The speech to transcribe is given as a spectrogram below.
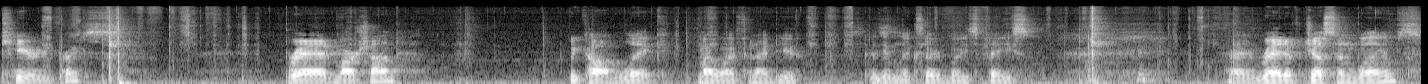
Carey Price, Brad Marchand. We call him Lick. My wife and I do, because he licks everybody's face. All right, red of Justin Williams.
